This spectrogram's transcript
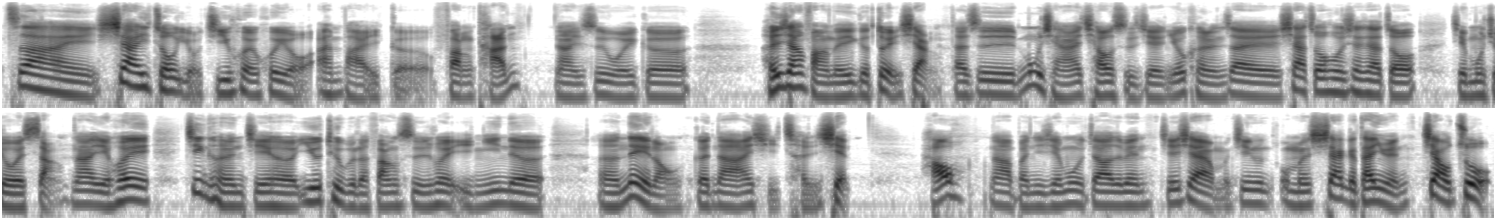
在下一周有机会会有安排一个访谈，那也是我一个很想访的一个对象，但是目前还敲时间，有可能在下周或下下周节目就会上，那也会尽可能结合 YouTube 的方式，会影音的呃内容跟大家一起呈现。好，那本期节目就到这边，接下来我们进入我们下个单元，叫做。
